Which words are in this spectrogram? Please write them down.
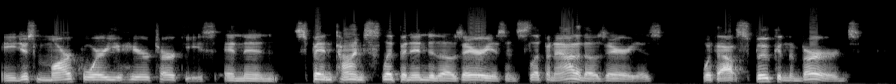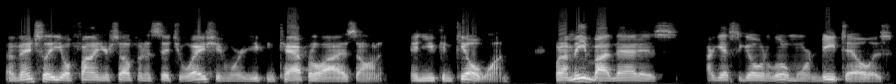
and you just mark where you hear turkeys and then spend time slipping into those areas and slipping out of those areas without spooking the birds, eventually you'll find yourself in a situation where you can capitalize on it and you can kill one. What I mean by that is, I guess to go in a little more in detail is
